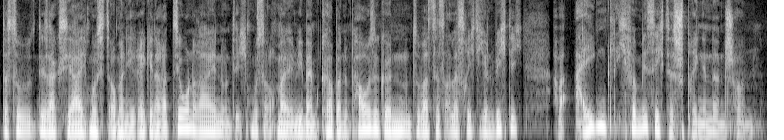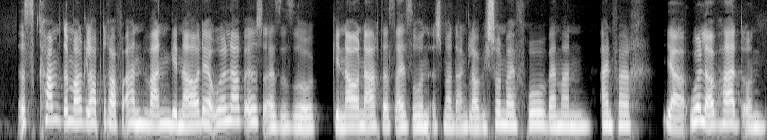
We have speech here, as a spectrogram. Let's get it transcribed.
dass du dir sagst, ja, ich muss jetzt auch mal in die Regeneration rein und ich muss auch mal irgendwie meinem Körper eine Pause gönnen und sowas, das ist alles richtig und wichtig. Aber eigentlich vermisse ich das Springen dann schon. Es kommt immer, glaube ich, darauf an, wann genau der Urlaub ist. Also so genau nach der Saison ist man dann, glaube ich, schon mal froh, wenn man einfach ja, Urlaub hat und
